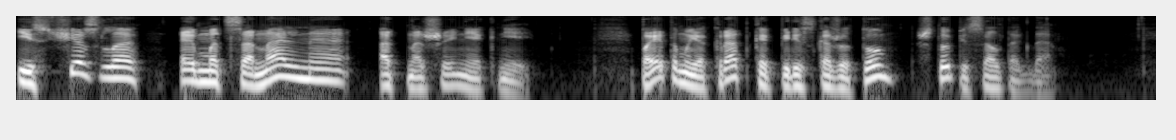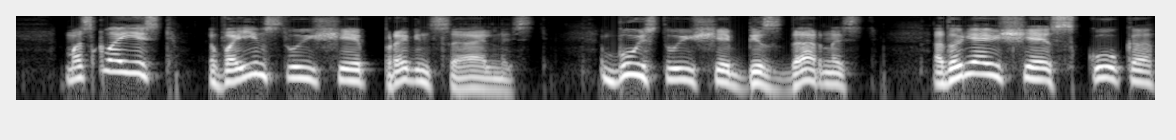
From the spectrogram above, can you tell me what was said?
Исчезло эмоциональное отношение к ней. Поэтому я кратко перескажу то, что писал тогда. Москва есть воинствующая провинциальность, буйствующая бездарность, одуряющая скука,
